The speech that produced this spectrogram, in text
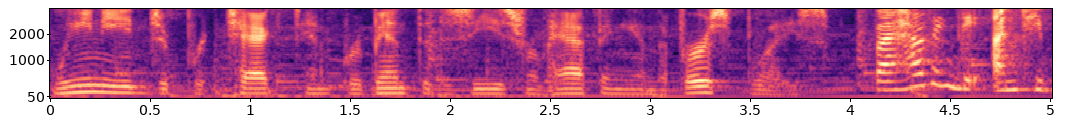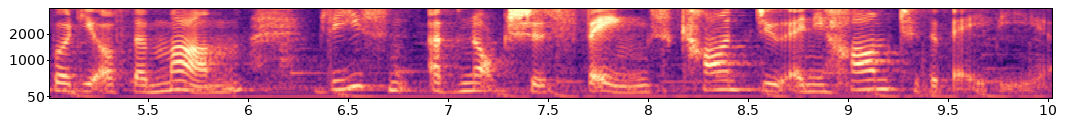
We need to protect and prevent the disease from happening in the first place. By having the antibody of the mum, these obnoxious things can't do any harm to the baby.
